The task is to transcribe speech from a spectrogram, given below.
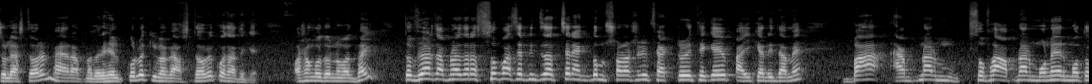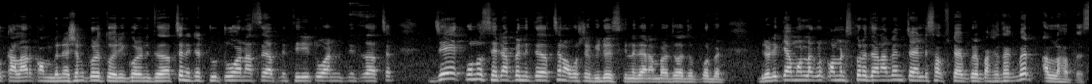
চলে আসতে পারেন। ভাইয়ারা আপনাদের হেল্প করবে, কীভাবে আসতে হবে, কোথা থেকে? অসংখ্য ধন্যবাদ ভাই। তো ভিউয়ার্স আপনারা যারা সোফা সেট নিতে যাচ্ছেন, একদম সরাসরি ফ্যাক্টরি থেকে পাইকারি দামে বা আপনার সোফা আপনার মনের মতো কালার কম্বিনেশন করে তৈরি করে নিতে যাচ্ছেন। এটা টু টু ওয়ান আছে, আপনি থ্রি টু ওয়ান নিতে যাচ্ছেন। যে কোনো সেট আপে নিতে যাচ্ছেন, অবশ্যই ভিডিও স্ক্রিনে দেওয়া নাম্বার যোগাযোগ করবেন। ভিডিওটি কেমন লাগল কমেন্টস করে জানাবেন। চ্যানেলটি সাবস্ক্রাইব করে পাশে থাকবেন। আল্লাহ হাফেজ।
